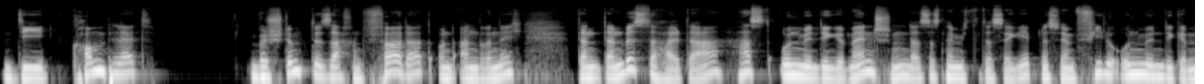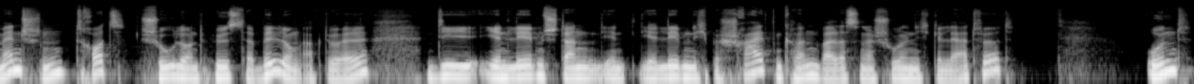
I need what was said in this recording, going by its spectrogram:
die komplett bestimmte Sachen fördert und andere nicht, dann, dann bist du halt da, hast unmündige Menschen, das ist nämlich das Ergebnis, wir haben viele unmündige Menschen, trotz Schule und höchster Bildung aktuell, die ihren Lebensstand, ihr, ihr Leben nicht beschreiten können, weil das in der Schule nicht gelehrt wird. Und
